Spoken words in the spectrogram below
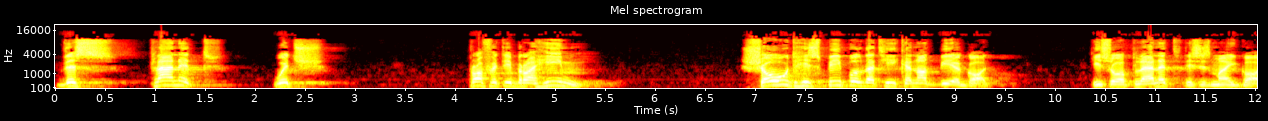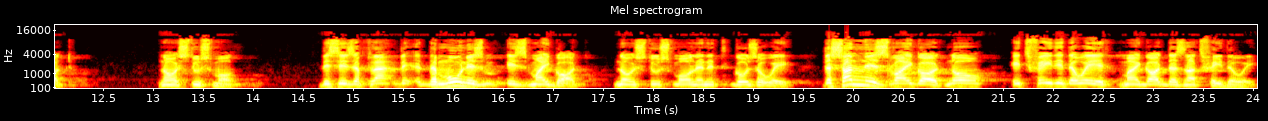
This planet which Prophet Ibrahim showed his people that he cannot be a God. He saw a planet, this is my God. No, it's too small. This is a plan. The, moon is, is my God. No, it's too small and it goes away. The sun is my God. No, it faded away. My God does not fade away.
